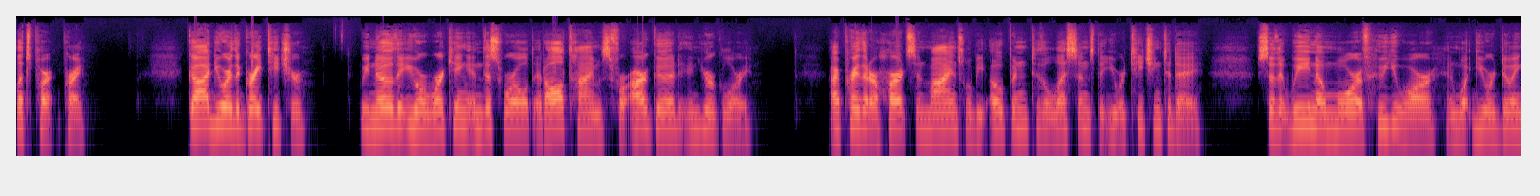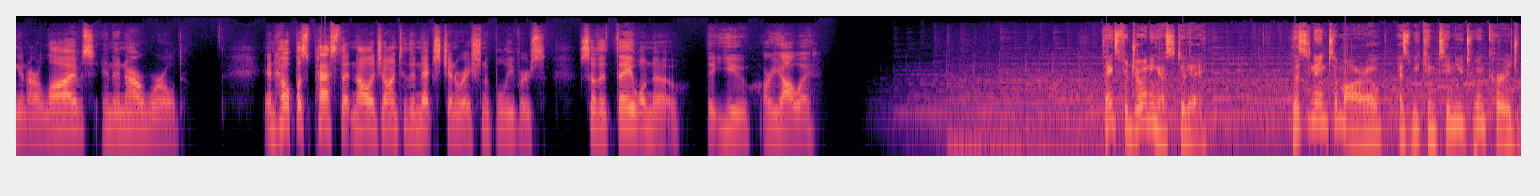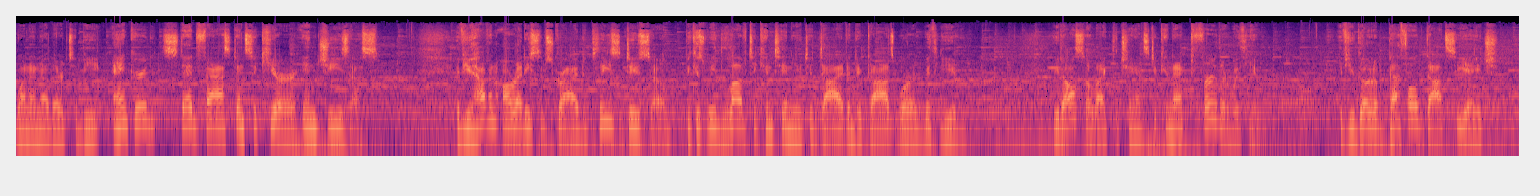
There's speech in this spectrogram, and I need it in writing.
Let's pray. God, you are the great teacher. We know that you are working in this world at all times for our good and your glory. I pray that our hearts and minds will be open to the lessons that you are teaching today so that we know more of who you are and what you are doing in our lives and in our world and help us pass that knowledge on to the next generation of believers so that they will know that you are Yahweh. Thanks for joining us today. Listen in tomorrow as we continue to encourage one another to be anchored, steadfast, and secure in Jesus. If you haven't already subscribed, please do so because we'd love to continue to dive into God's Word with you. We'd also like the chance to connect further with you. If you go to bethel.ch,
